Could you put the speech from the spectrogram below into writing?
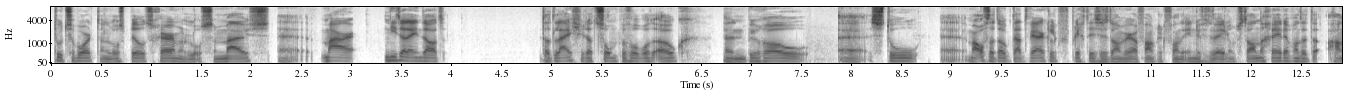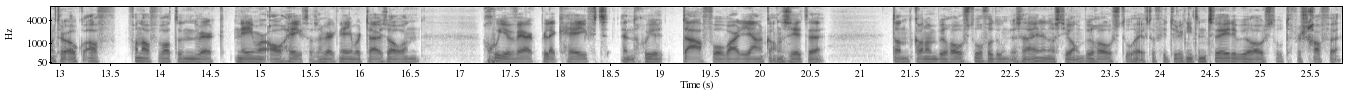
toetsenbord, een los beeldscherm, een losse muis. Uh, maar niet alleen dat, dat lijstje dat somt bijvoorbeeld ook een bureau, stoel. Uh, maar of dat ook daadwerkelijk verplicht is, is dan weer afhankelijk van de individuele omstandigheden. Want het hangt er ook af vanaf wat een werknemer al heeft. Als een werknemer thuis al een goede werkplek heeft, een goede tafel waar hij aan kan zitten, dan kan een bureaustoel voldoende zijn. En als hij al een bureaustoel heeft, hoef je natuurlijk niet een tweede bureaustoel te verschaffen.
